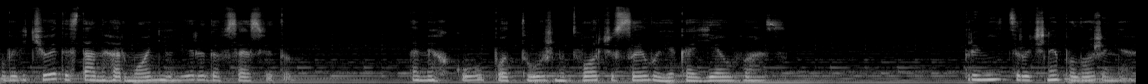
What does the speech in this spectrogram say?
Ви відчуєте стан гармонії віри до Всесвіту та м'яку, потужну творчу силу, яка є у вас. Прийміть зручне положення,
